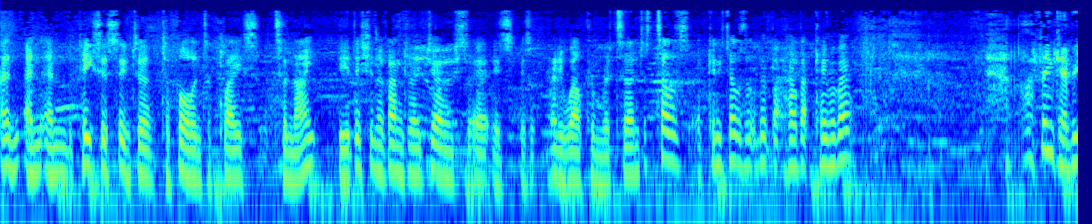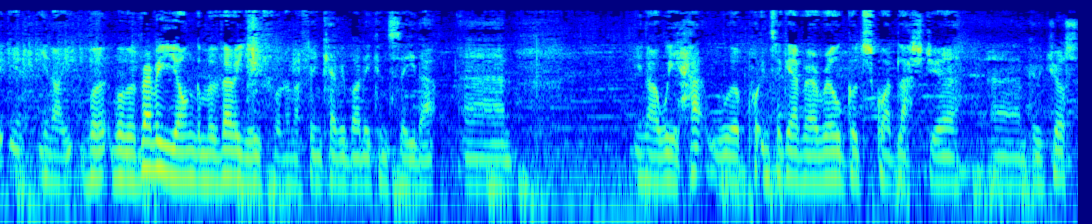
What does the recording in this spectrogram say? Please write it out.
And, and, and the pieces seem to, to fall into place tonight. The addition of Andre Jones uh, is, is a very welcome return. Just tell us, can you tell us a little bit about how that came about? I think every, you know, we're, we're very young and we're very youthful, and I think everybody can see that. Um, you know, we, had we were putting together a real good squad last year, um, who just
